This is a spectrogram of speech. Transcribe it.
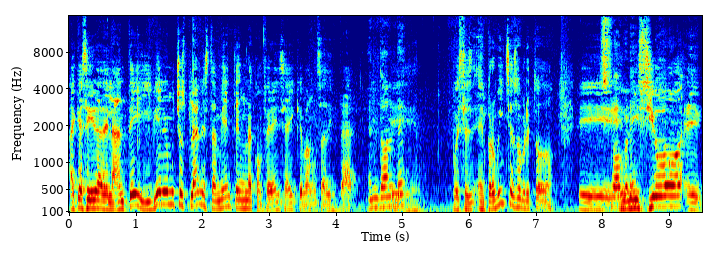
hay que seguir adelante y vienen muchos planes también. Tengo una conferencia ahí que vamos a dictar. ¿En dónde? Eh, pues es- en provincia sobre todo. Eh, ¿Sobre? Inició eh,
